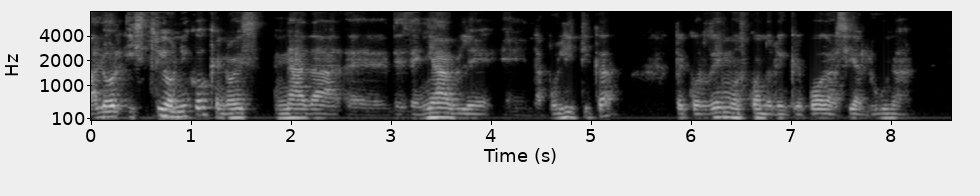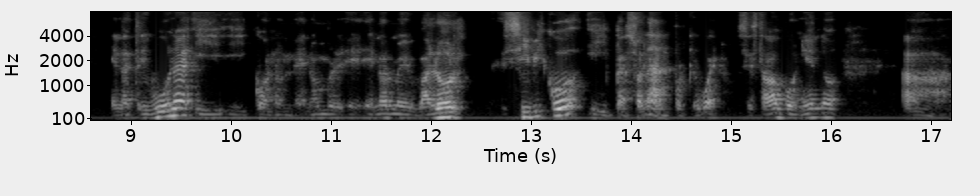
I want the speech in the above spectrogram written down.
valor histriónico que no es nada eh, desdeñable en la política. Recordemos cuando le increpó a García Luna en la tribuna y, con un enorme, valor cívico y personal, porque bueno, se estaba oponiendo a,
